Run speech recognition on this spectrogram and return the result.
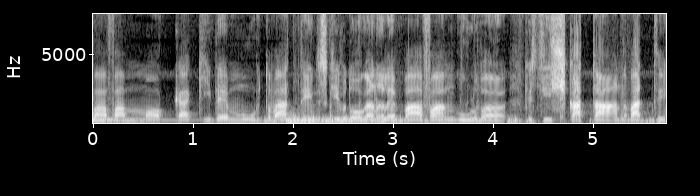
va fa mocca, chi te è morto, vattene, scrivo tuo canale, va a fanculo, va, che stai scattando, vattene.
